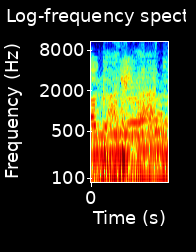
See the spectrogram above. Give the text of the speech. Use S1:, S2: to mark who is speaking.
S1: I got it.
